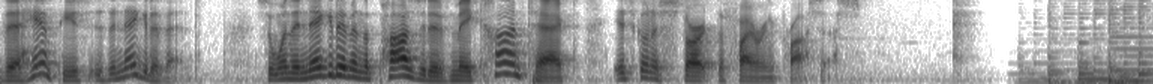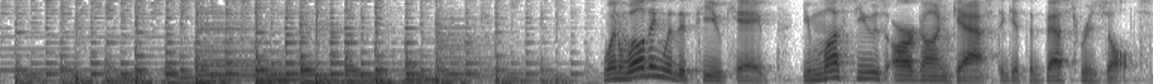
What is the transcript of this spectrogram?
The handpiece is the negative end. So when the negative and the positive make contact, it's going to start the firing process. When welding with the PUK, you must use argon gas to get the best results.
